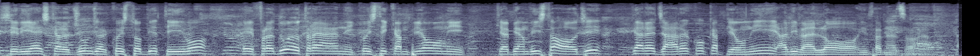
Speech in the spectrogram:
si riesca a raggiungere questo obiettivo e fra due o tre anni questi campioni che abbiamo visto oggi gareggiare con campioni a livello internazionale.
